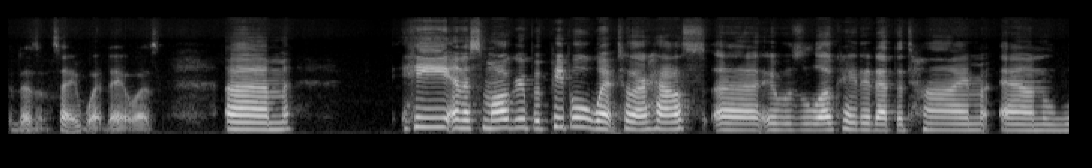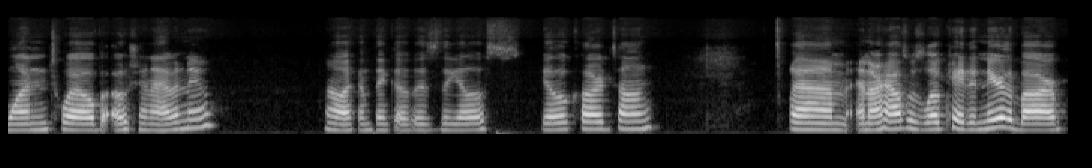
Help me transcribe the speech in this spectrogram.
it doesn't say what day it was. Um, he and a small group of people went to their house. Uh, it was located at the time on 112 Ocean Avenue. All I can think of is the yellow yellow card song. Um, and our house was located near the bar.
